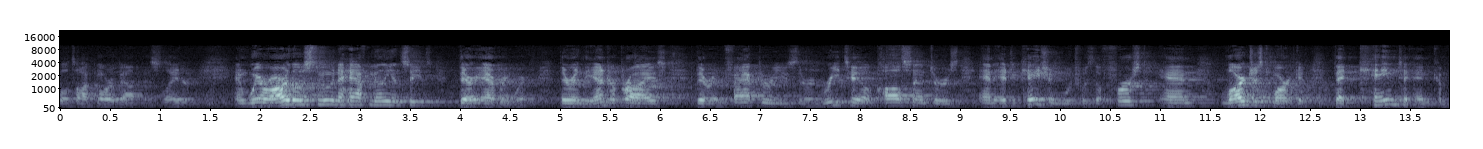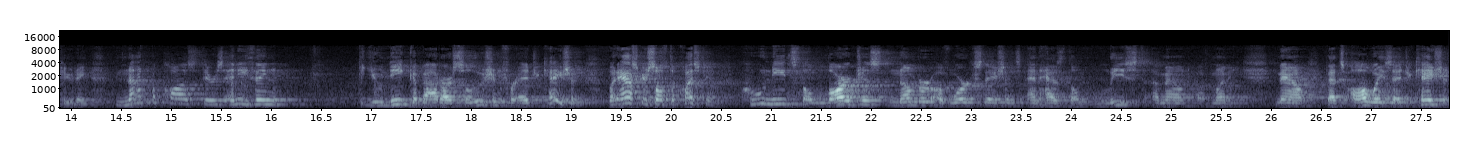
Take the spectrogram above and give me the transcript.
We'll talk more about this later. And where are those two and a half million seats? They're everywhere. They're in the enterprise, they're in factories, they're in retail, call centers, and education, which was the first and largest market that came to NComputing, not because there's anything unique about our solution for education, but ask yourself the question, who needs the largest number of workstations and has the least amount of money? Now, that's always education.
